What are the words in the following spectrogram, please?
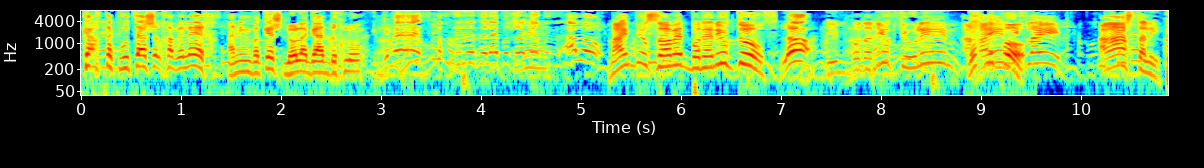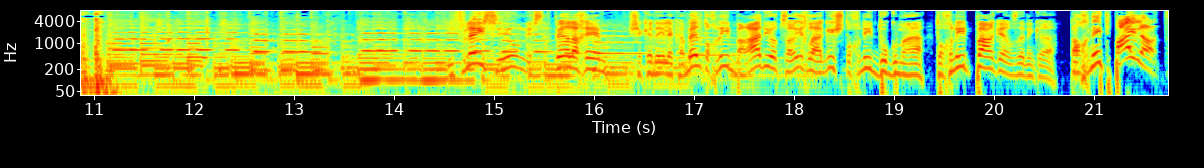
קח את הקבוצה שלך ולך. אני מבקש לא לגעת בכלום. גברת, תחזיר את זה לאיפה שלקחת את זה. הלו. מה עם פרסומת בודניוק Tours? לא. עם בודניוק טיולים, החיים. נפלאים. הרסת לי. לפני סיום נספר לכם שכדי לקבל תוכנית ברדיו צריך להגיש תוכנית דוגמה, תוכנית פארקר זה נקרא. תוכנית פיילוט!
